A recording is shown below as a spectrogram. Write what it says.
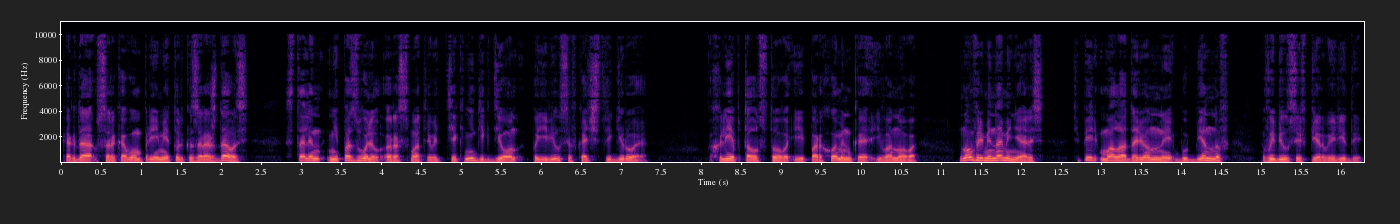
Когда в 40-м премия только зарождалась, Сталин не позволил рассматривать те книги, где он появился в качестве героя. Хлеб Толстого и Пархоменко Иванова, но времена менялись. Теперь малоодаренный Бубеннов выбился в первые ряды.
